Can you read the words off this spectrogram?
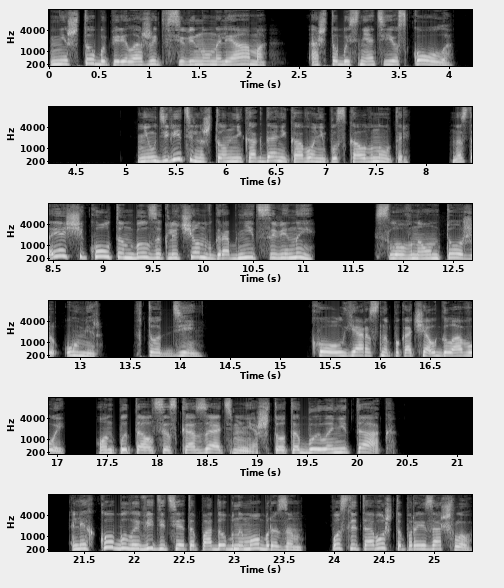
Не чтобы переложить всю вину на Лиама, а чтобы снять ее с Коула. Неудивительно, что он никогда никого не пускал внутрь. Настоящий Колтон был заключен в гробнице вины, словно он тоже умер в тот день. Коул яростно покачал головой. Он пытался сказать мне, что-то было не так. Легко было видеть это подобным образом после того, что произошло.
